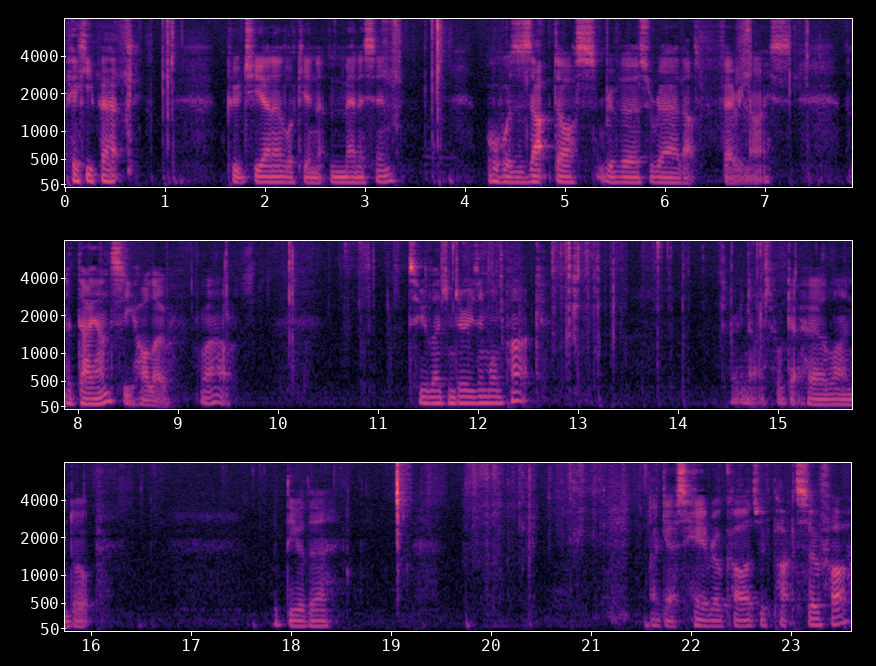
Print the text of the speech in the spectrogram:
Pikipek, Poochyena looking menacing. Oh, a Zapdos reverse rare, that's very nice. And a Diancie Holo. wow. Two legendaries in one pack. Very nice, we'll get her lined up with the other, I guess, hero cards we've packed so far.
